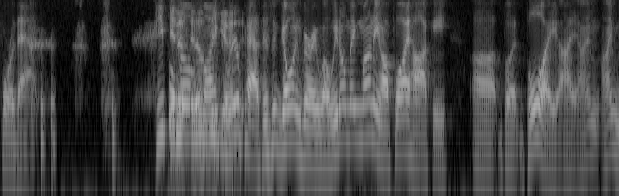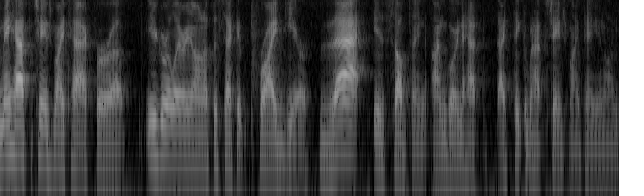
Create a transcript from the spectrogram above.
for that. People It'll- know it'll my career path isn't going very well. We don't make money off Y hockey, uh, but boy, I I'm, I may have to change my tack for uh, Igor Larionov the second Pride gear. That is something I'm going to have to. I think I'm gonna have to change my opinion on.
